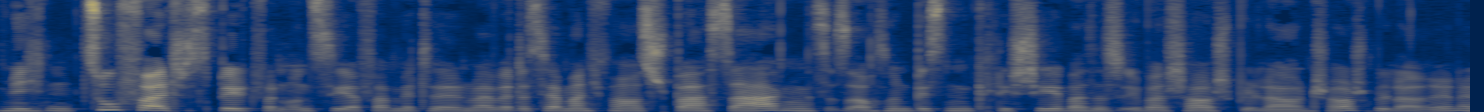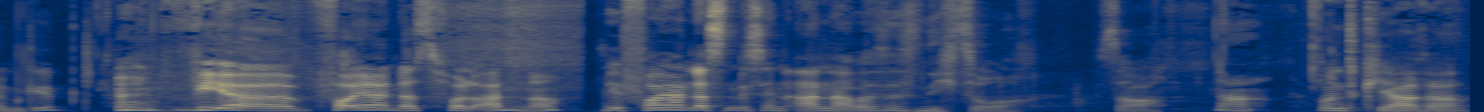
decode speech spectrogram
nicht ein zu falsches Bild von uns hier vermitteln, weil wir das ja manchmal aus Spaß sagen. Es ist auch so ein bisschen ein Klischee, was es über Schauspieler und Schauspielerinnen gibt. Wir feuern das voll an, ne? Wir feuern das ein bisschen an, aber es ist nicht so. So. Na. Und Chiara,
